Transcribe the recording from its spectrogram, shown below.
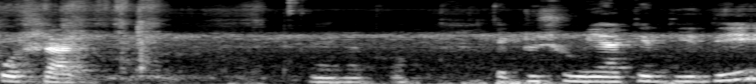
প্রসাদ। দেখো, একটু সুমিয়াকে দিয়ে দিই।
